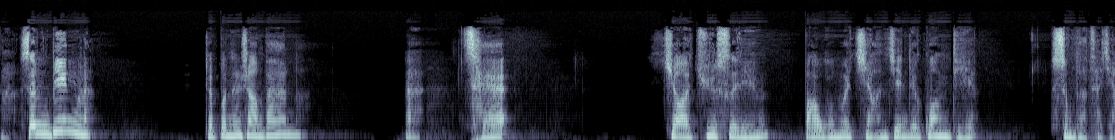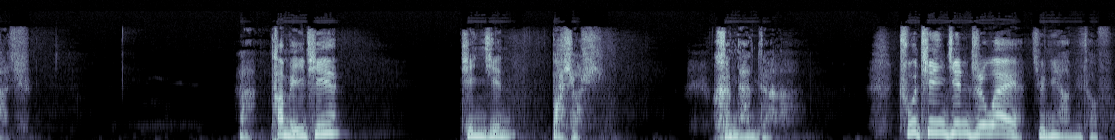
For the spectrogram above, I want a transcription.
啊，生病了。这不能上班了，啊，才叫居士林把我们讲经的光碟送到他家去。啊，他每天听经八小时，很难得了。除听经之外，就念阿弥陀佛，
